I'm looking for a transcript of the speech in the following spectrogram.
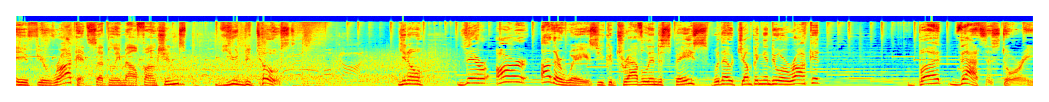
if your rocket suddenly malfunctioned, you'd be toast. You know, there are other ways you could travel into space without jumping into a rocket, but that's a story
